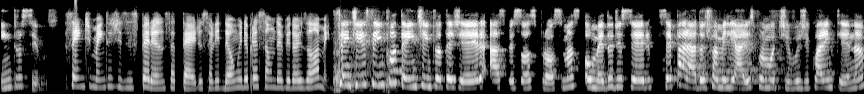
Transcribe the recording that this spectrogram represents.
intrusivos. Sentimentos de desesperança, tédio, solidão e depressão devido ao isolamento. Sentir-se impotente em proteger as pessoas próximas ou medo de ser separado de familiares por motivos de quarentena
